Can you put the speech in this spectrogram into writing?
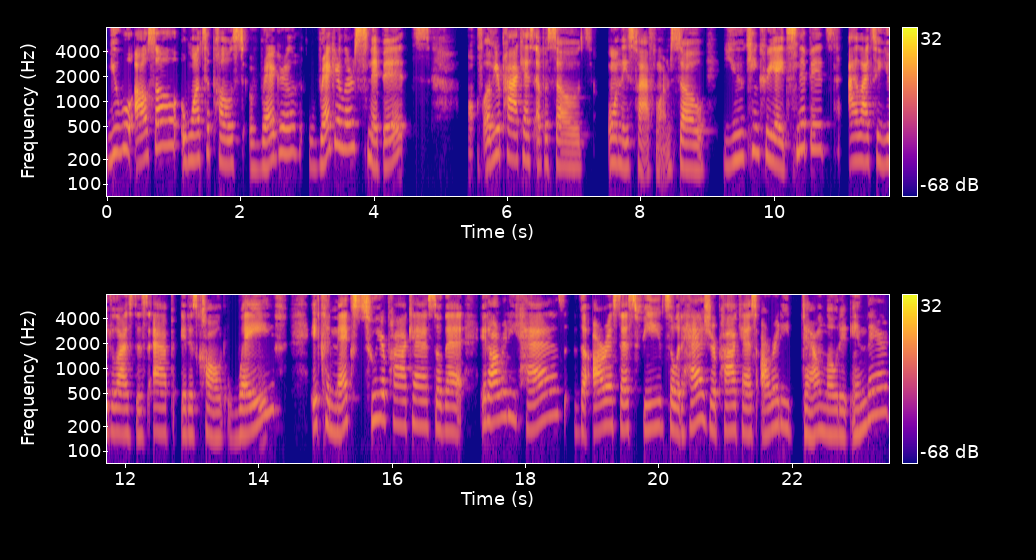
You will also want to post regular regular snippets of your podcast episodes on these platforms. So you can create snippets. I like to utilize this app. It is called Wavve. It connects to your podcast so that it already has the RSS feed. So it has your podcast already downloaded in there.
